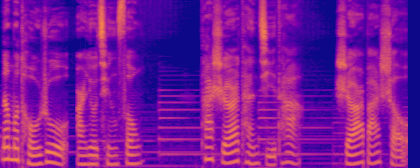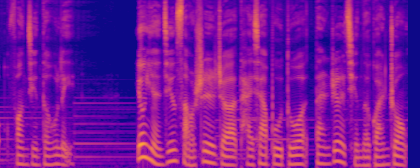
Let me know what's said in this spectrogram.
那么投入而又轻松。他时而弹吉他，时而把手放进兜里，用眼睛扫视着台下不多但热情的观众，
